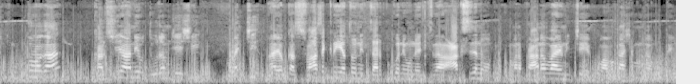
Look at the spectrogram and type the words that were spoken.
ఎక్కువగా కలుషియాన్ని దూరం చేసి మంచి ఆ యొక్క శ్వాసక్రియతో జరుపుకొని ఉన్న ఆక్సిజన్ మన ప్రాణవాయువుని ఇచ్చే ఎక్కువ అవకాశంగా ఉంటాయి.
